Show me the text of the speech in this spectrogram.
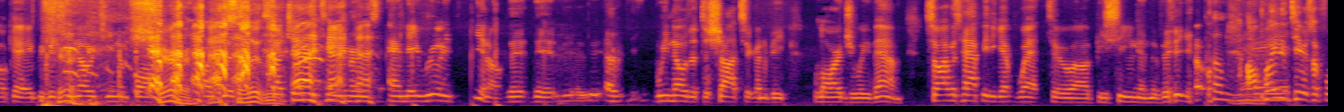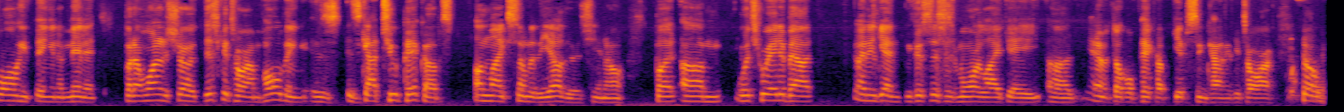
Okay, because you know Gene and Paul Sure, are just absolutely. such entertainers, and they really, you know, they, they, uh, we know that the shots are going to be largely them. So I was happy to get wet to uh, be seen in the video. I'll play the Tears Are Falling thing in a minute, but I wanted to show this guitar I'm holding is is got two pickups, unlike some of the others, you know. But um, what's great about and again, because this is more like a uh, you know double pickup Gibson kind of guitar. So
